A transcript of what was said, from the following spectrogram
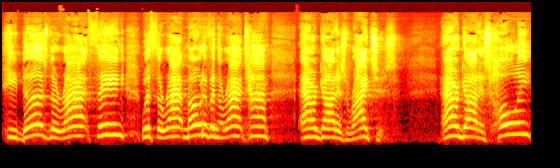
He does the right thing with the right motive and the right time. Our God is righteous. Our God is holy.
